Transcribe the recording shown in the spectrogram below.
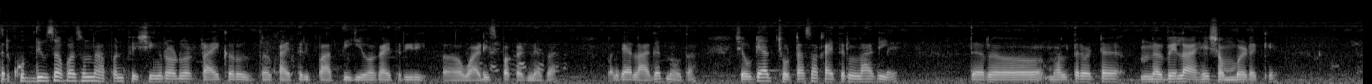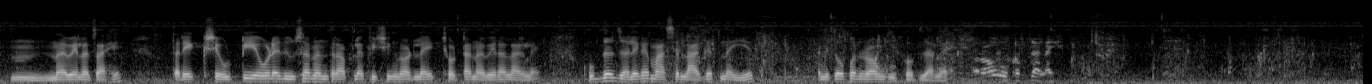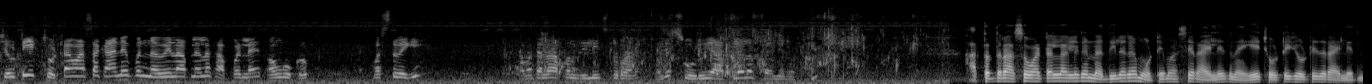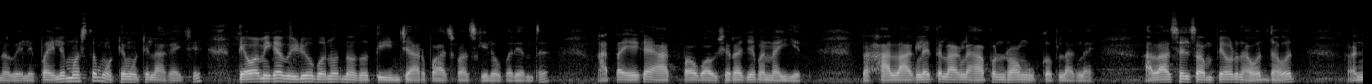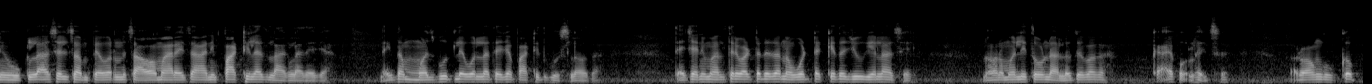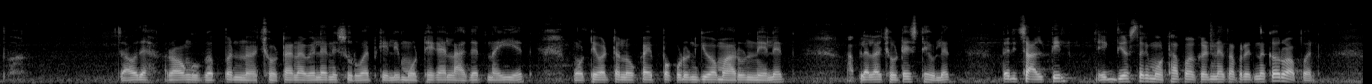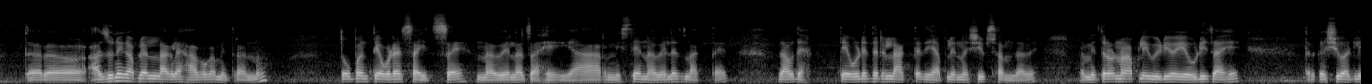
तर खूप दिवसापासून आपण फिशिंग रॉडवर ट्राय करत होतो काहीतरी पाती किंवा काहीतरी वाडीस पकडण्याचा. पण काय लागत नव्हता. शेवटी आज छोटासा काहीतरी लागलं आहे तर मला तर वाटतं नवेला आहे शंभर टक्के. नवेलाच आहे. तर एक शेवटी एवढ्या दिवसानंतर आपल्या फिशिंग रॉडला एक छोटा नवेला लागला आहे खूप दिवस झाले काय मासे लागत नाही आहेत आणि तो पण रॉंग हुकअप झाला आहे रॉंग हुकअप झालाय. शेवटी एक छोटा मासा का नाही पण नवेला आपल्याला सापडलाय. रॉंग हुकप मस्तपैकी आता त्याला आपण रिलीज करू म्हणजे सोडूया. आपल्यालाच पाहिजे आता तर असं वाटायला लागलं की नदीला काय मोठे मासे राहिलेच नाही. हे छोटे छोटेच राहिलेत नवेले. पहिले मस्त मोठे मोठे लागायचे. तेव्हा मी काय व्हिडिओ बनवत नव्हतो. तीन चार पाच पाच किलोपर्यंत आता हे काय हातपाव पावशेराचे पण नाही आहेत हा लागलाय तर लागला हा पण रॉंग हुकअप लागलाय. आला असेल संपेवर धावत धावत. आणि हुकला असेल चंप्यावरनं चावा मारायचा आणि पाठीलाच लागला त्याच्या. एकदम मजबूत लेवलला त्याच्या पाठीत घुसला होता. त्याच्याने मला तरी वाटतं त्याचा नव्वद टक्के तर जीव गेला असेल. नॉर्मली तोंड आलं ते बघा. काय बोलायचं? रॉंग हुकअप जाऊ द्या रॉंग हुकअप पण छोट्या नवेल्याने सुरुवात केली. मोठे काय लागत नाही आहेत मोठे वाटतं लोक पकडून किंवा मारून नेलेत. आपल्याला छोटेच ठेवलेत. तरी चालतील. एक दिवस तरी मोठा पकडण्याचा प्रयत्न करू आपण. तर अजून एक आपल्याला लागला हा बघा मित्रांनो. तो पण तेवढ्या साईजचा आहे. नवेलाच आहे. यार नुसते नवेलच लागत आहेत जाऊ द्या. तेवढे तरी लागतात हे आपले नशीब समजावे. मित्रांनो आपली व्हिडिओ एवढीच आहे. तर कशी वाटली?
